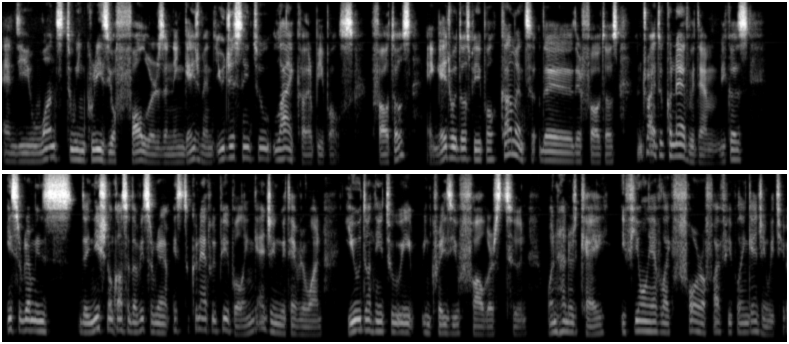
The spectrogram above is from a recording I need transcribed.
and you want to increase your followers and engagement, you just need to like other people's photos, engage with those people, comment the, their photos, and try to connect with them because Instagram is the initial concept of Instagram is to connect with people, engaging with everyone. You don't need to increase your followers to 100k if you only have like four or five people engaging with you.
